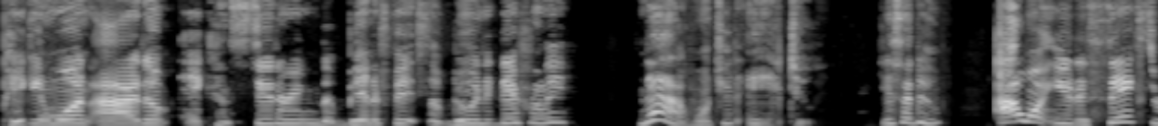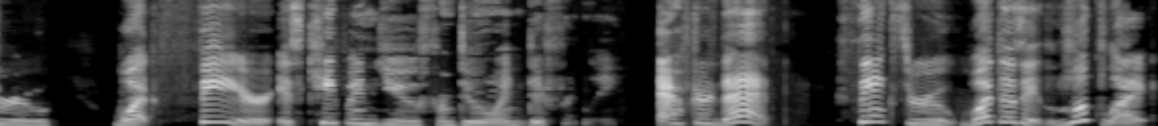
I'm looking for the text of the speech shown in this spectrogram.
picking one item and considering the benefits of doing it differently. Now I want you to add to it. Yes, I do. I want you to think through what fear is keeping you from doing differently. After that, think through what does it look like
